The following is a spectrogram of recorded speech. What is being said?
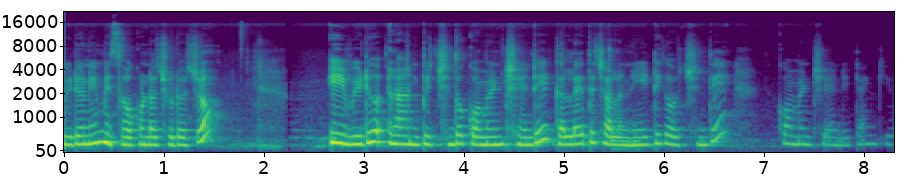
వీడియోని మిస్ అవ్వకుండా చూడవచ్చు ఈ వీడియో ఎలా అనిపించిందో కామెంట్ చేయండి. గల్ అయితే చాలా నీట్గా వచ్చింది. కామెంట్ చేయండి. Thank you.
